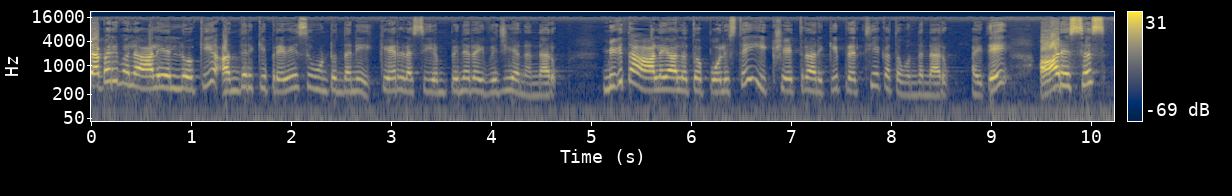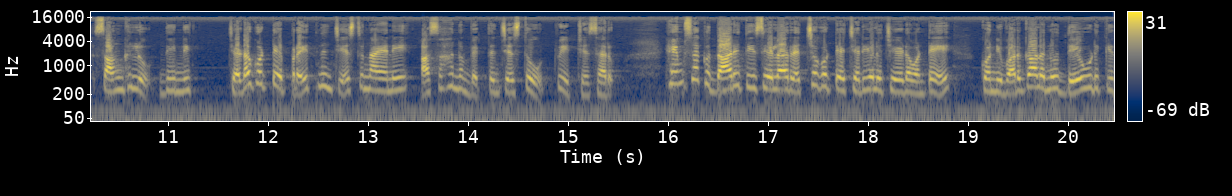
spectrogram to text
శబరిమల ఆలయంలోకి అందరికీ ప్రవేశం ఉంటుందని కేరళ సీఎం పినరై విజయన్ అన్నారు. మిగతా ఆలయాలతో పోలిస్తే ఈ క్షేత్రానికి ప్రత్యేకత ఉందన్నారు. అయితే ఆర్ఎస్ఎస్ సంఘులు దీన్ని చెడగొట్టే ప్రయత్నం చేస్తున్నాయని అసహనం వ్యక్తం చేస్తూ ట్వీట్ చేశారు. హింసకు దారి తీసేలా రెచ్చగొట్టే చర్యలు చేయడం అంటే కొన్ని వర్గాలను దేవుడికి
